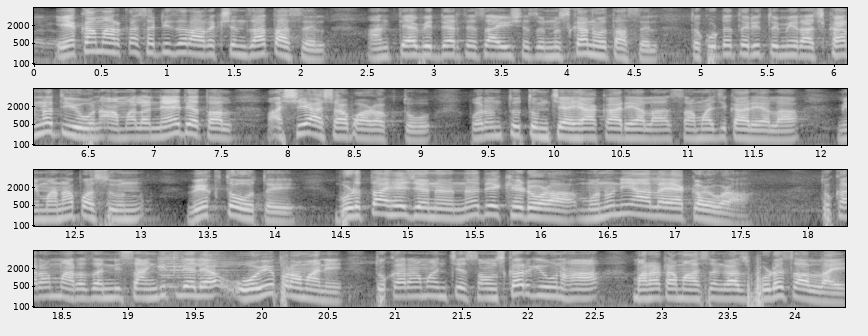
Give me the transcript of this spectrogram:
एका मार्कासाठी जर आरक्षण जात असेल आणि त्या विद्यार्थ्याचं आयुष्याचं नुकसान होत असेल तर कुठंतरी तुम्ही राजकारणात येऊन आम्हाला न्याय देताल अशी आशा बाळगतो. परंतु तुमच्या ह्या कार्याला समाजकार्याला मी मनापासून व्यक्त होतोय बुडता हे जन न देखे डोळा म्हणूनही आला या कळवळा. तुकाराम महाराजांनी सांगितलेल्या ओवेप्रमाणे तुकारामांचे संस्कार घेऊन हा मराठा महासंघ आज पुढं चालला आहे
